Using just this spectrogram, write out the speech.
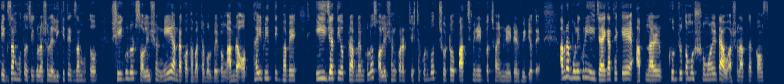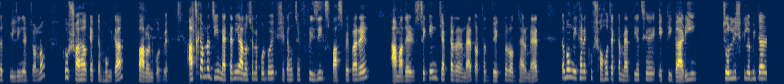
এক্সাম হতো, যেগুলো আসলে লিখিত এক্সাম হতো, সেইগুলোর সলিউশন নিয়ে আমরা কথাবার্তা বলব এবং আমরা অধ্যায় ভিত্তিকভাবে এই জাতীয় প্রবলেমগুলো সলিউশন করার চেষ্টা করব ছোট পাঁচ মিনিট বা ছয় মিনিটের ভিডিওতে। আমরা মনে করি এই জায়গা থেকে আপনার ক্ষুদ্রতম সময়টাও আসলে আপনার কনসেপ্ট বিল্ডিংয়ের জন্য খুব সহায়ক একটা ভূমিকা পালন করবে। আজকে আমরা যে ম্যাথটা নিয়ে আলোচনা করব সেটা হচ্ছে ফিজিক্স ফার্স্ট পেপারের আমাদের সেকেন্ড চ্যাপ্টারের ম্যাথ অর্থাৎ ভেক্টর অধ্যায়ের ম্যাথ এবং এখানে খুব সহজ একটা ম্যাথ দিয়েছে একটি গাড়ি চল্লিশ কিলোমিটার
